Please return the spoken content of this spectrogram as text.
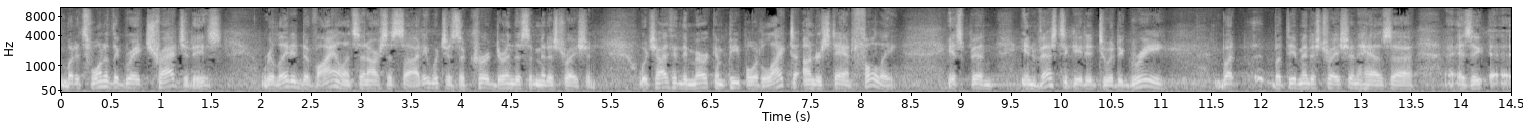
But it's one of the great tragedies related to violence in our society, which has occurred during this administration, which I think the American people would like to understand fully. It's been investigated to a degree, but but the administration has uh, has, uh,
